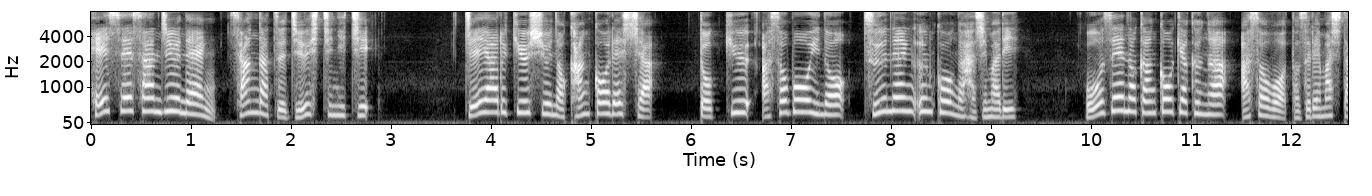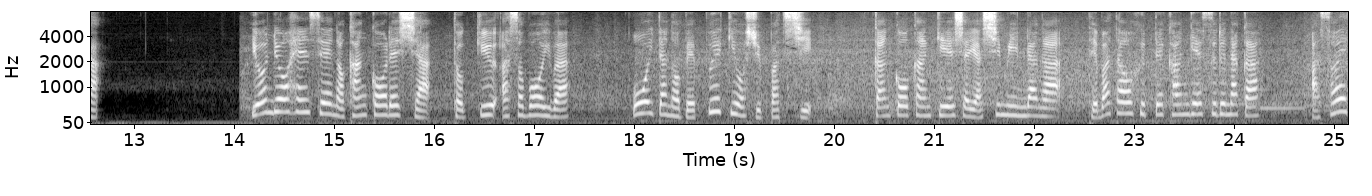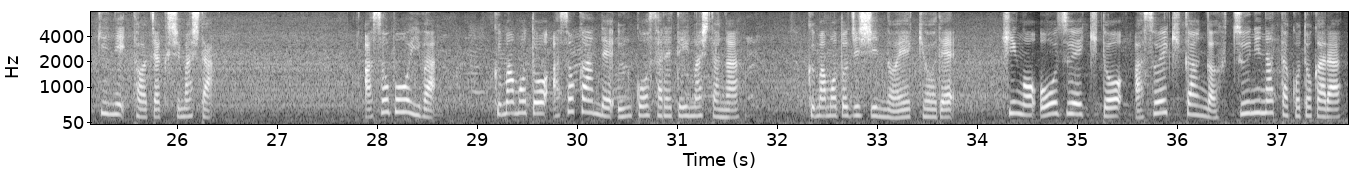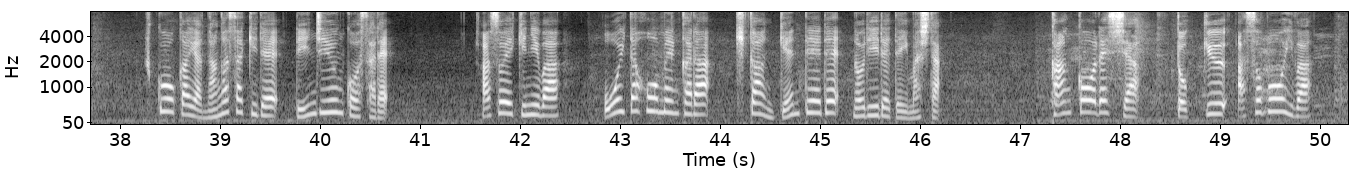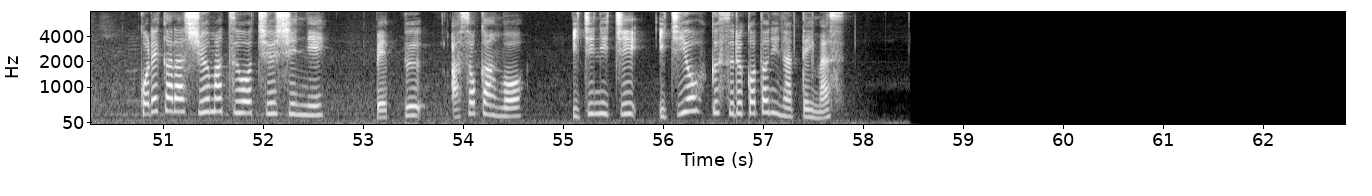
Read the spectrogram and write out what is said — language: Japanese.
平成30年3月17日、JR 九州の観光列車特急阿蘇ボーイの通年運行が始まり、大勢の観光客が阿蘇を訪れました。4両編成の観光列車特急阿蘇ボーイは、大分の別府駅を出発し、観光関係者や市民らが手旗を振って歓迎する中、阿蘇駅に到着しました。阿蘇ボーイは、熊本阿蘇間で運行されていましたが、熊本地震の影響で肥後大津駅と阿蘇駅間が不通になったことから福岡や長崎で臨時運行され阿蘇駅には大分方面から期間限定で乗り入れていました。観光列車特急阿蘇ボーイはこれから週末を中心に別府阿蘇間を1日1往復することになっています。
